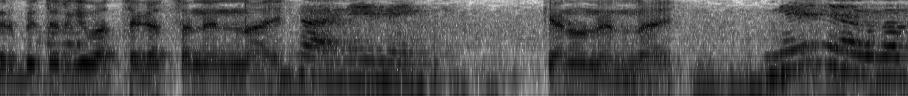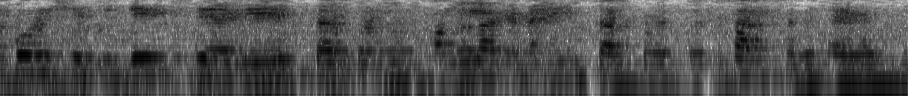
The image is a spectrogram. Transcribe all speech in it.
এর ভিতর কি বাচ্চা কাচ্চা নেন নাই? না নেই নেই কেন নেন নাই? নেই নেই ওনার পরিস্থিতি দেখছি আগে তারপরে আমার ভালো লাগে নাই তারপরে তো হয়ে গেছে।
